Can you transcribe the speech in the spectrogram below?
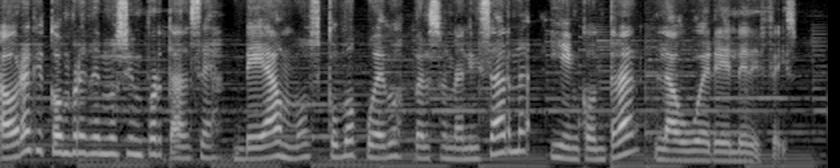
Ahora que comprendemos su importancia, veamos cómo podemos personalizarla y encontrar la URL de Facebook.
